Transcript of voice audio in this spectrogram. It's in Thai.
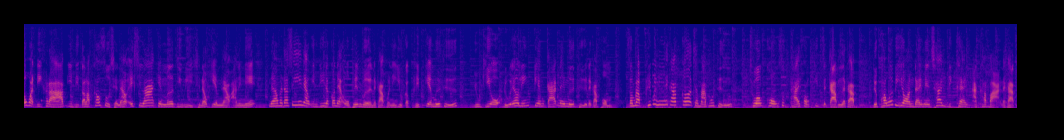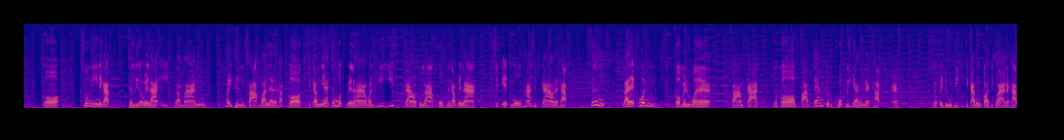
สวัสดีครับ ยินดีต้อนรับเข้าสู่ช anel x i l a Gamer TV ช anel เกมแนวอนิเมะแนวแฟนตาซีแนวอินดี้แล้วก็แนว Open World นะครับ วันนี้อยู่กับคลิปเกมมือถือ Yu-Gi-Oh! Duel Link เกมการ์ดในมือถือนะครับผมสำหรับคลิปวันนี้นะครับ ก็จะมาพูดถึงช่วงโค้งสุดท้ายของกิจกรรมนะครับ The Power Beyond Dimension Declan Akaba นะครับก็ช่วงนี้นะครับจะเหลือเวลาอีกประมาณไม่ถึง 3 วันแล้วนะครับ ก็กิจกรรมนี้จะหมดเวลาวันที่ 29 ตุลาคมนะครับเวลา 11โมง59 นะครับ ซึ่งหลายหลายคนก็ไม่รู้ว่าฟาร์มการ์ดแล้วก็ฟาร์มแต้มจนครบหรือยังนะครับอะเดี๋ยวไปดูที่กิจกรรมกันก่อนดีกว่านะครับ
